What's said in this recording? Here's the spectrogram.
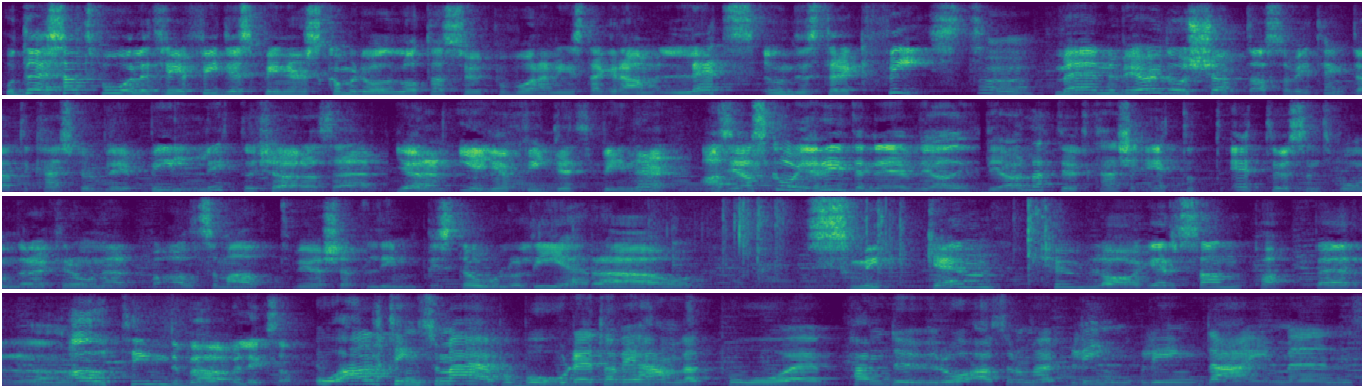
Och dessa två eller tre fidget spinners kommer då lottas ut på våran Instagram Let's understreck feast. Mm. Men vi har ju då köpt, alltså vi tänkte att det kanske skulle bli billigt att köra så här, göra en egen fidget spinner. Alltså jag skojar inte, när vi har, vi har lagt ut kanske ett- 1200 kronor på allt som allt. Vi har köpt limpistol och lera och smycken, kullager, sandpapper, allting du behöver liksom. Och allting som är här på bordet har vi handlat på eh, Panduro, alltså de här bling bling diamonds,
